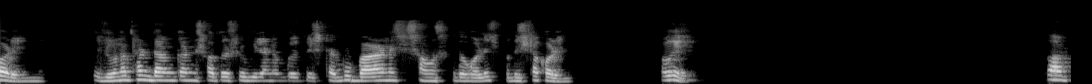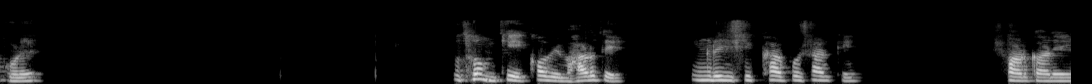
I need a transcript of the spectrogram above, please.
করেন? জোনাথন ডাঙ্কান সতেরোশো বিরানব্বই খ্রিস্টাব্দে বারাণসী সংস্কৃত কলেজ প্রতিষ্ঠা করেন। ওকে। তারপরে প্রথম কে? কবে? ভারতে ইংরেজি শিক্ষার প্রসারকে সরকারের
